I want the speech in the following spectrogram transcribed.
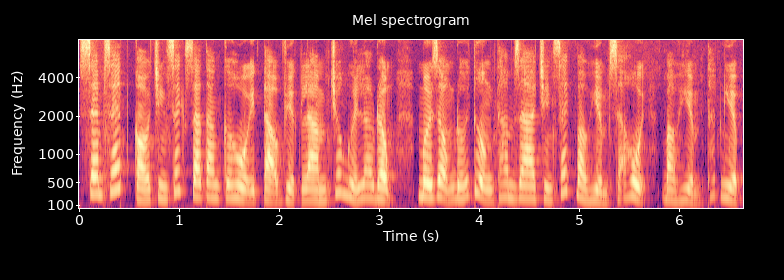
xem xét có chính sách gia tăng cơ hội tạo việc làm cho người lao động, mở rộng đối tượng tham gia chính sách bảo hiểm xã hội, bảo hiểm thất nghiệp.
